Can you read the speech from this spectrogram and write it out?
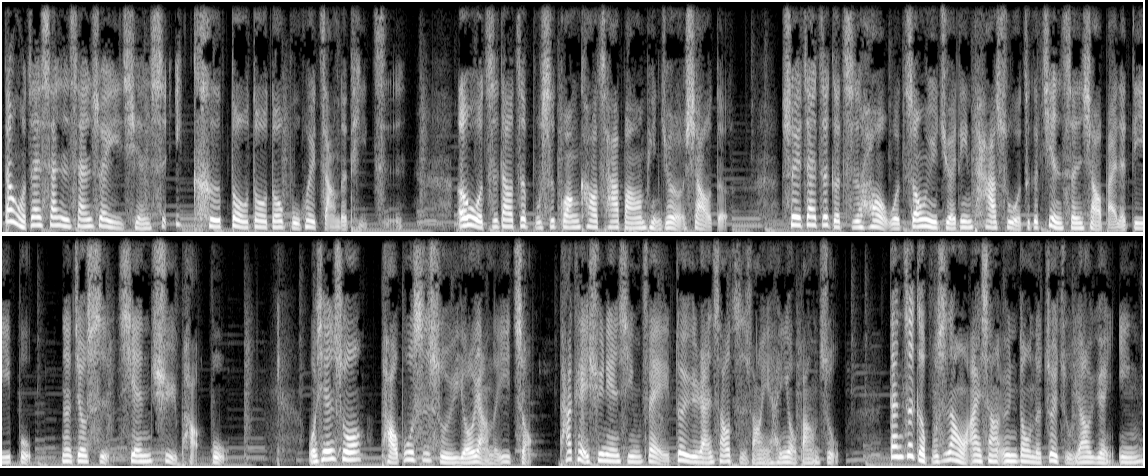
但我在三十三岁以前是一颗痘痘都不会长的体质，而我知道这不是光靠擦保养品就有效的。所以在这个之后，我终于决定踏出我这个健身小白的第一步，那就是先去跑步。我先说，跑步是属于有氧的一种，它可以训练心肺，对于燃烧脂肪也很有帮助。但这个不是让我爱上运动的最主要原因。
